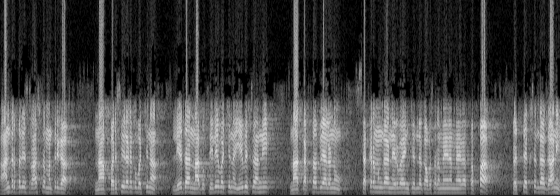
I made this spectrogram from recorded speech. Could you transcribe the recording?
ఆంధ్రప్రదేశ్ రాష్ట్ర మంత్రిగా నా పరిశీలనకు వచ్చిన లేదా నాకు తెలియవచ్చిన ఏ విషయాన్ని నా కర్తవ్యాలను సక్రమంగా నిర్వహించేందుకు అవసరమైన మేర తప్ప ప్రత్యక్షంగా కానీ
